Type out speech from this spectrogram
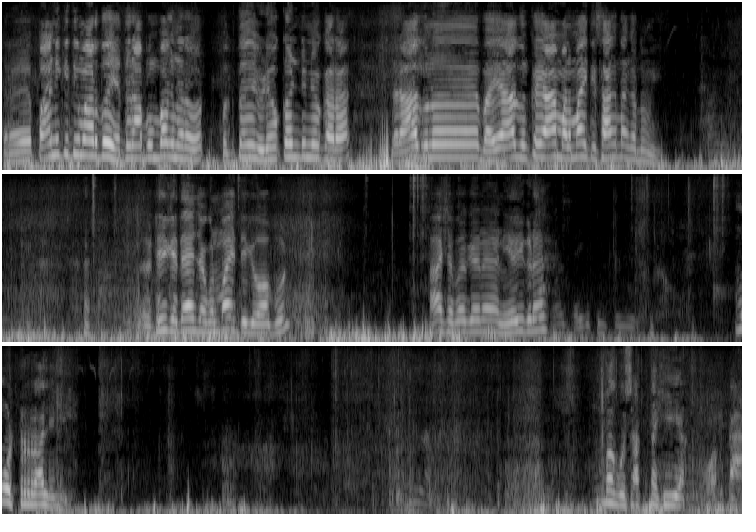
तर पाणी किती मारतोय हे तर आपण बघणार आहोत. फक्त व्हिडिओ कंटिन्यू करा. तर अजून अं, भाई अजून काही आम्हाला माहिती सांगता का तुम्ही? तर ठीक आहे त्यांच्याकडून माहिती घेऊ आपण. अशा बघा ना आणि हे इकडं. मोटर आलेली. बघू शकता ही एक मोटर.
